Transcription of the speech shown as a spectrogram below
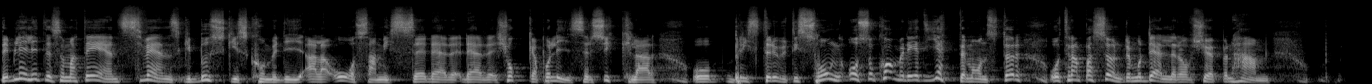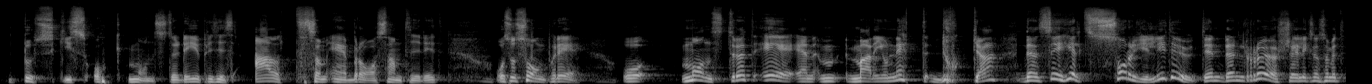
det blir lite som att det är en svensk buskiskomedi alla Åsa-Nisse där, där tjocka poliser cyklar och brister ut i sång och så kommer det ett jättemonster och trampar sönder modeller av Köpenhamn. Buskis och monster, det är ju precis allt som är bra samtidigt. Och så sång på det. Och Monstret är en marionettdocka. Den ser helt sorgligt ut. Den, den, rör sig liksom som ett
